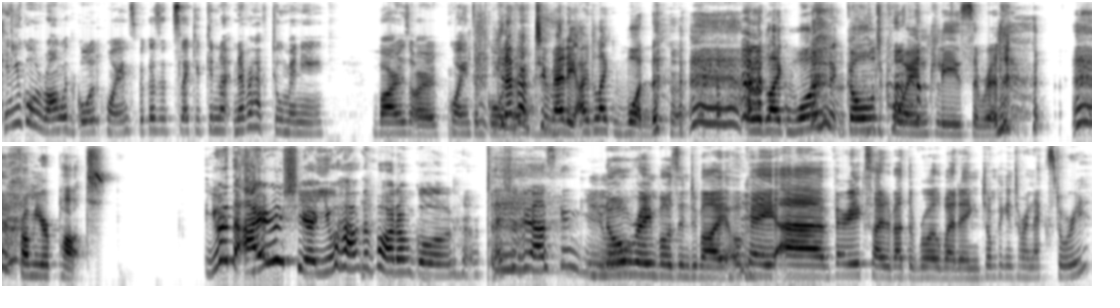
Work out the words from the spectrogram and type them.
Can you go wrong with gold coins? Because it's like you can never have too many bars or coins of You gold. can never have too many. I'd like one. I would like one gold coin, please, Simran, from your pot. You're the Irish here. You have the pot of gold. I should be asking you. No rainbows Ain Dubai. Okay, uh, very excited about the royal wedding. Jumping into our next story.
